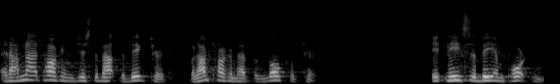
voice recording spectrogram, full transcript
And I'm not talking just about the big church, but I'm talking about the local church. It needs to be important.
